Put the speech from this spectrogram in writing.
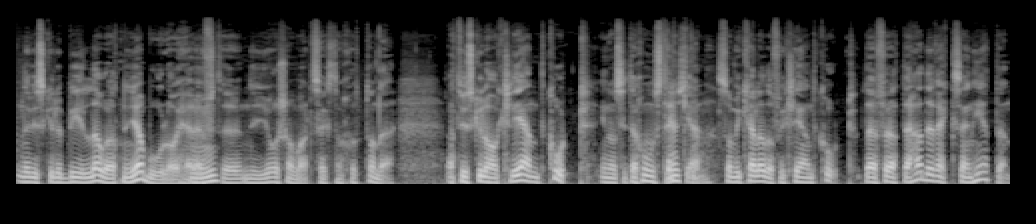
när vi skulle bilda vårt nya bolag här Mm. efter nyår som vart 16-17 där. Att vi skulle ha klientkort inom citationstecken som vi kallar då för klientkort. Därför att det hade växenheten.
